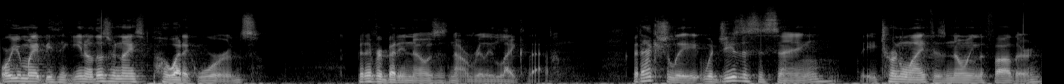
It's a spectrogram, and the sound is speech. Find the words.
Or you might be thinking, you know, those are nice poetic words, but everybody knows it's not really like that. But actually, what Jesus is saying, eternal life is knowing the Father,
